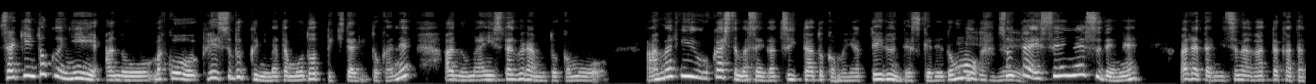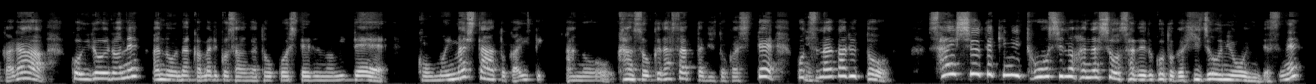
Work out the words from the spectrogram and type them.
最近特に、あの、まあ、こう、Facebook にまた戻ってきたりとかね、あの、まあ、Instagram とかも、あまり動かしてませんが、Twitter とかもやっているんですけれども、ええ、そういった SNS でね、新たにつながった方から、こういろいろね、あの、なんかマリコさんが投稿しているのを見て、こう思いましたとかあの、感想をくださったりとかして、こうつながると、最終的に投資の話をされることが非常に多いんですね。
